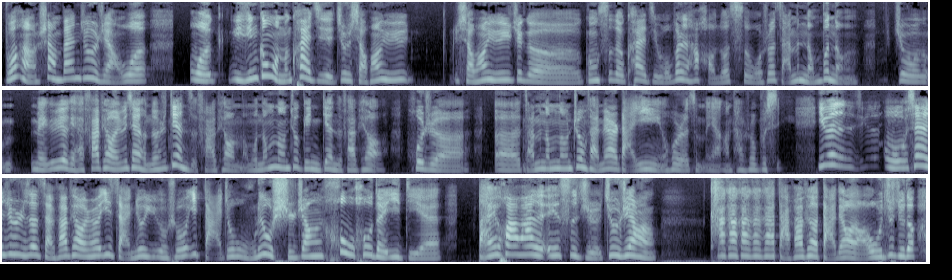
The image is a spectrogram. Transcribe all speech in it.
不过好像上班就是这样，我我已经跟我们会计，就是小黄鱼，小黄鱼这个公司的会计，我问了他好多次，我说咱们能不能就每个月给他发票，因为现在很多是电子发票嘛，我能不能就给你电子发票，或者呃，咱们能不能正反面打印或者怎么样？他说不行，因为我现在就是在攒发票，然后一攒就有时候一打就五六十张厚厚的一叠白花花的 A 四纸，就这样咔咔咔咔咔打发票打掉了，我就觉得。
